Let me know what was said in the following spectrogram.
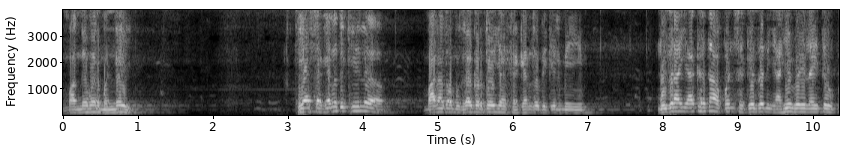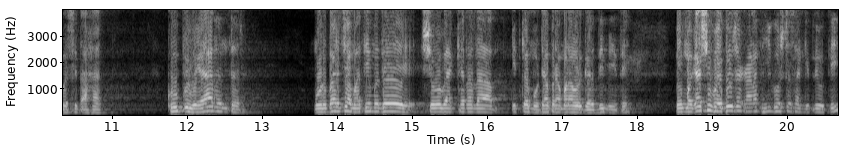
मान्यवर मंडळी या सगळ्यांना देखील मानाचा मुजरा करतो या सगळ्यांचा देखील मी मुजरा याकरता आपण सगळेजण याही वेळेला इथे उपस्थित आहात. खूप वेळानंतर मुरबाडच्या मातीमध्ये शिवव्याख्यानाला इतक्या मोठ्या प्रमाणावर गर्दी मिळते. मी मगाशी वैभवच्या काळात ही गोष्ट सांगितली होती.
